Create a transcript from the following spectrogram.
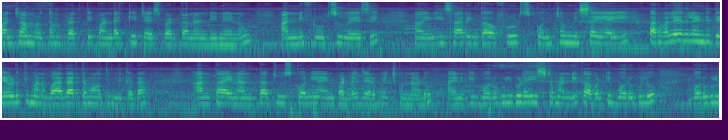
పంచామృతం ప్రతి పండక్కి చేసి పెడతానండి నేను. అన్ని ఫ్రూట్స్ వేసి ఈసారి ఇంకా ఫ్రూట్స్ కొంచెం మిస్ అయ్యాయి. పర్వాలేదులేండి దేవుడికి మన బాధ అర్థమవుతుంది కదా. అంతా ఆయన అంతా చూసుకొని ఆయన పండగ జరిపించుకున్నాడు. ఆయనకి బొరుగులు కూడా ఇష్టం అండి కాబట్టి బొరుగులు బొరుగుల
